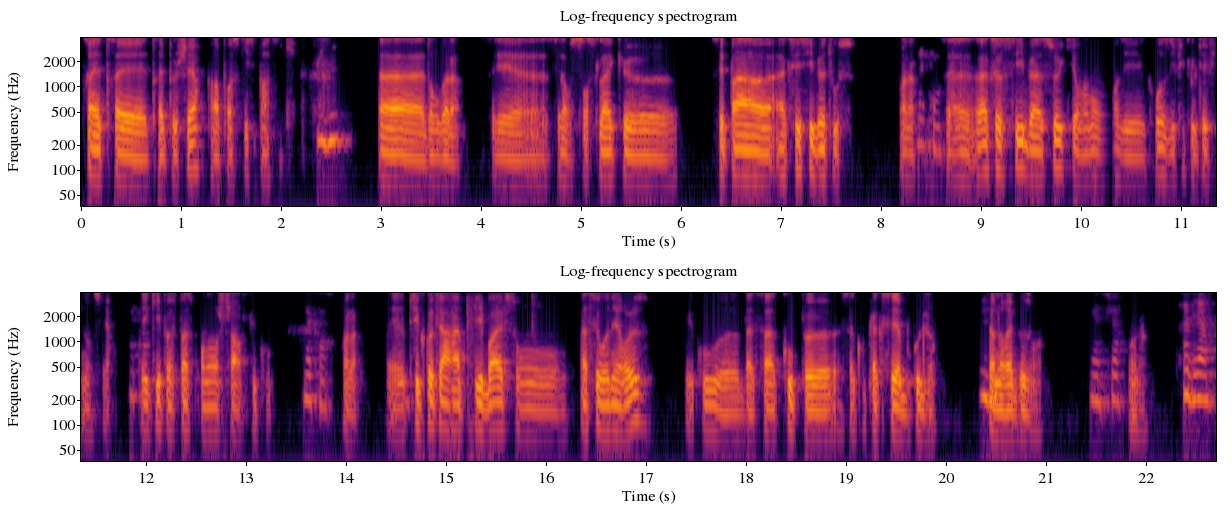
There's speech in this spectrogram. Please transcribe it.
très, très, très peu chères par rapport à ce qui se pratique. Mm-hmm. donc voilà, c'est dans ce sens-là que c'est pas accessible à tous. Voilà, c'est accessible à ceux qui ont vraiment des grosses difficultés financières et qui peuvent pas se prendre en charge du coup. D'accord. Voilà. les psychothérapies, bref, sont assez onéreuses. Du coup, euh, bah, ça coupe, euh, ça coupe l'accès à beaucoup de gens qui en mhm. auraient besoin. Bien sûr. Voilà. Très bien.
